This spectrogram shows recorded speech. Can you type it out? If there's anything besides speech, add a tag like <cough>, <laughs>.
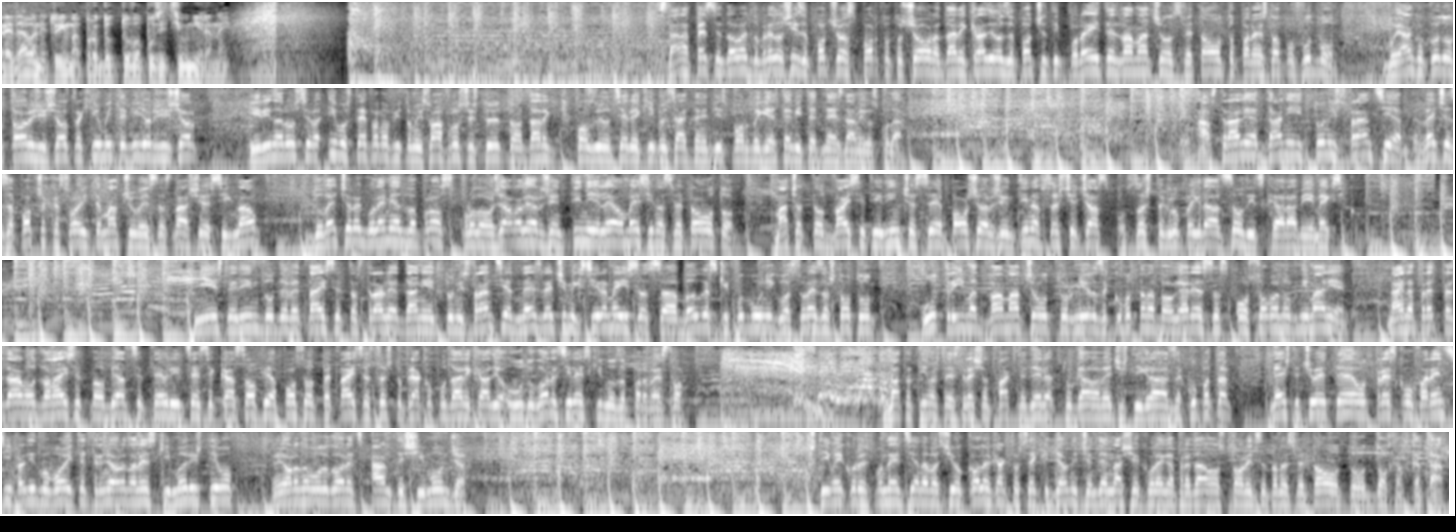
Предаването има продуктово позициониране. Стана 5 следове, добре дошли, започва спортното шоу на Дарик Радио, започват и поредите два мача от световното паренство по футбол. Боянко Кудов, тон режисьор, Страхилмите, видеорежисьор, Ирина Русева, Иво Стефанов и Томислав Русе, студиото на Дарик, поздрави от целия екип от сайта ни Диспорт БГ. Темите днес, дами и господа. Австралия, Дания и Тунис, Франция вече започнаха своите матчове с нашия сигнал. До вечера големият въпрос. Продължава ли Аржентина и Лео Меси на световното? Матчът от 21 часа е Полша-Аржентина. В същия час от същата група играят Саудитска Арабия и Мексико. Ние следим до 19 Австралия, Дания, Тунис, Франция. Днес вече миксираме и с български футболни гласове, защото утре има два матча от турнира за Кубата на България с особено внимание. Най-напред предаваме от 12 на обяд септември и ЦСК София, а после от 15 също пряко подари радио Лудогорец и Левски, но за първенство. Двата тима ще срещнат пак в неделя, тогава вече ще играят за купата. Днес ще чуете от пресконференции преди двобоите треньора на Лески Мъри Штилов, треньора на Водогорец Анте Шимунджа. Ще има и кореспонденция на Васил Колев, както всеки делничен ден нашия колега предава столицата на световното от Доха в Катар.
